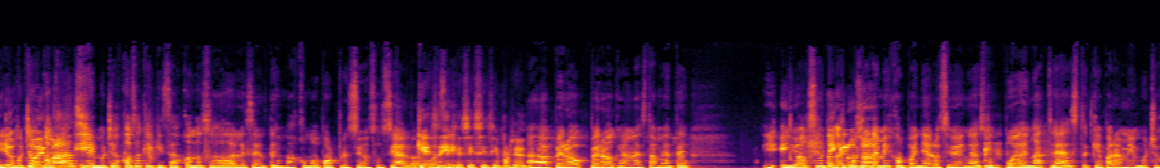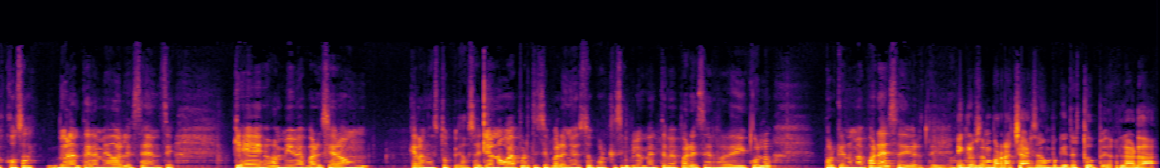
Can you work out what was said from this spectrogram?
Y hay, muchas cosas, más- y hay muchas cosas que quizás cuando sos adolescente es más como por presión social o Que algo sí, así. sí, sí, sí, 100%. Ajá, pero, pero que honestamente. Y, y yo siento que Incluso- muchos de mis compañeros, si ven esto, pueden attest que para mí muchas cosas durante mi adolescencia que a mí me parecieron que eran estúpidas. O sea, yo no voy a participar en esto porque simplemente me parece ridículo, porque no me parece divertido. Incluso emborracharse es un poquito estúpido, la verdad.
